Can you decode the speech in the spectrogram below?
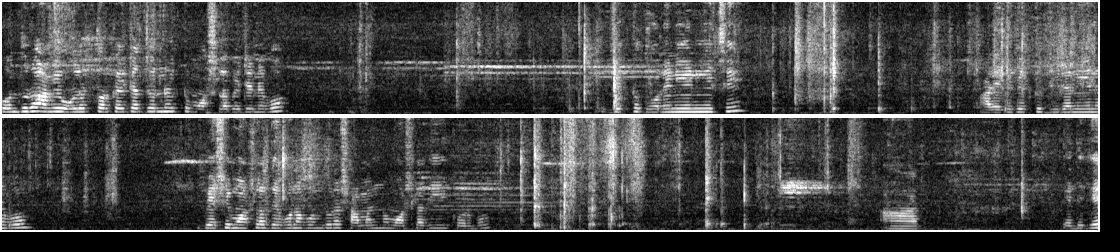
বন্ধুরা, আমি ওলের তরকারিটার জন্য একটু মশলা বেটে নেব। একটু ধনে নিয়ে নিয়েছি। আর এদিকে একটু জিরা নিয়ে নেব। বেশি মশলা দেবো না বন্ধুরা, সামান্য মশলা দিয়েই করব। আর এদিকে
